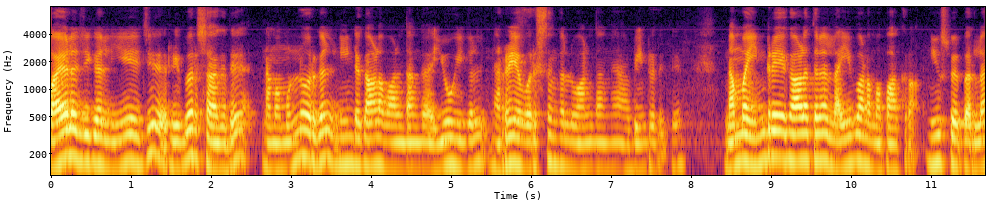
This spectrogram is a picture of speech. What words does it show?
பயாலஜிக்கல் ஏஜ் ரிவர்ஸ் ஆகுது. நம்ம முன்னோர்கள் நீண்ட காலம் வாழ்ந்தாங்க. யோகிகள் நிறைய வருஷங்கள் வாழ்ந்தாங்க அப்படின்றதுக்கு நம்ம இன்றைய காலத்தில் லைவாக நம்ம பார்க்குறோம். நியூஸ் பேப்பரில்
